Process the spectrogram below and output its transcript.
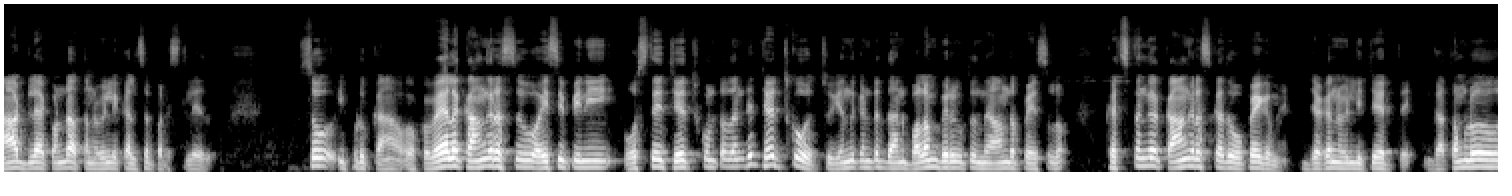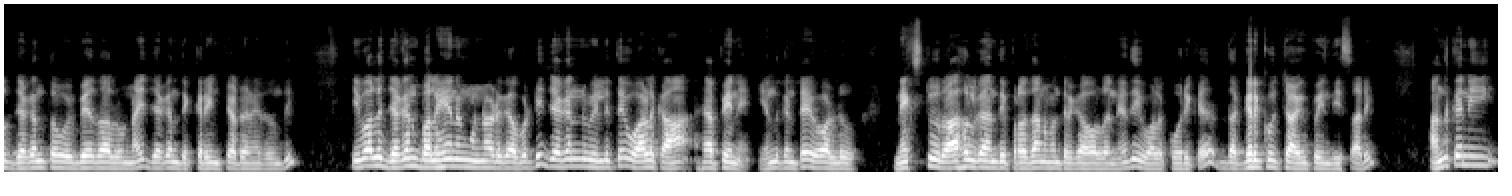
నాడ్ లేకుండా అతను వెళ్ళి కలిసే పరిస్థితి లేదు. సో ఇప్పుడు కా ఒకవేళ కాంగ్రెస్ వైసీపీని వస్తే చేర్చుకుంటుందంటే చేర్చుకోవచ్చు. ఎందుకంటే దాని బలం పెరుగుతుంది ఆంధ్రప్రదేశ్లో. ఖచ్చితంగా కాంగ్రెస్కి అది ఉపయోగమే. జగన్ వెళ్ళి చేరితే. గతంలో జగన్తో విభేదాలు ఉన్నాయి. జగన్ ధిక్కరించాడు అనేది ఉంది. ఇవాళ జగన్ బలహీనంగా ఉన్నాడు కాబట్టి జగన్ వెళితే వాళ్ళకి హ్యాపీనే. ఎందుకంటే వాళ్ళు నెక్స్ట్ రాహుల్ గాంధీ ప్రధానమంత్రి కావాలనేది వాళ్ళ కోరిక. దగ్గరికి వచ్చి ఆగిపోయింది ఈసారి. అందుకని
